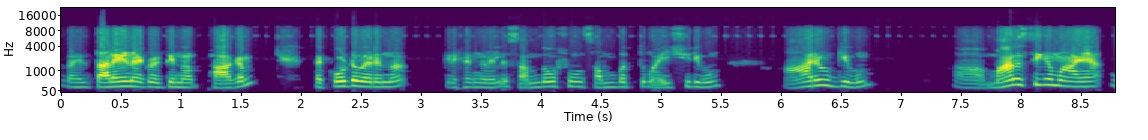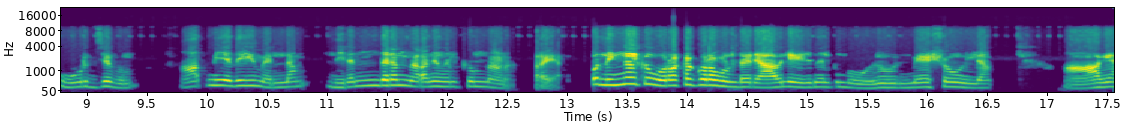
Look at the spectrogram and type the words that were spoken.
അതായത് തലയിണയൊക്കെ വയ്ക്കുന്ന ഭാഗം തെക്കോട്ട് വരുന്ന ഗ്രഹങ്ങളിൽ സന്തോഷവും സമ്പത്തും ഐശ്വര്യവും ആരോഗ്യവും മാനസികമായ ഊർജവും ആത്മീയതയും എല്ലാം നിരന്തരം നിറഞ്ഞു നിൽക്കും എന്നാണ് പറയാം. അപ്പൊ നിങ്ങൾക്ക് ഉറക്കക്കുറവുണ്ട് രാവിലെ എഴുന്നേൽക്കുമ്പോൾ ഒരു ഉന്മേഷവും ഇല്ല. ആകെ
